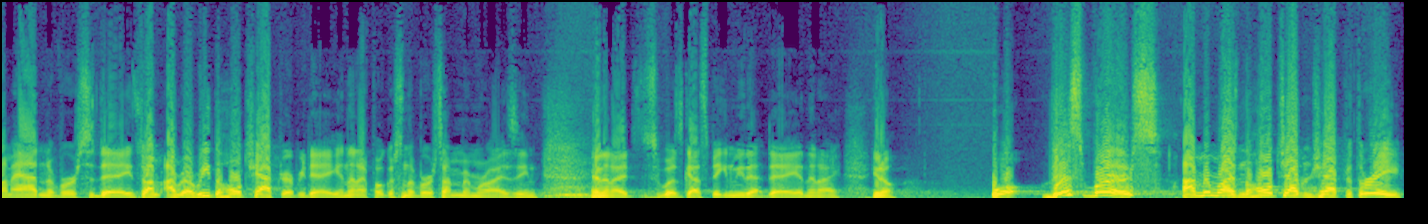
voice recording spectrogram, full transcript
I'm adding a verse a day. So I'm, i read the whole chapter every day, and then I focus on the verse I'm memorizing, and then I was God speaking to me that day, and then I, you know, well, this verse I'm memorizing the whole chapter in chapter three,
